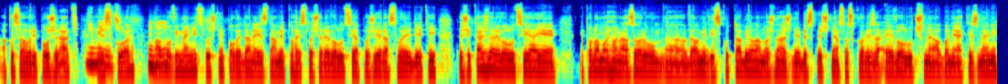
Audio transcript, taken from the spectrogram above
ako sa hovorí, požrať vymeniť. neskôr, mm-hmm. alebo vymeniť, slušne povedané. Je známe to heslo, že revolúcia požiera svoje deti. Takže každá revolúcia je, je podľa môjho názoru e, veľmi diskutabilná, možno až nebezpečná. Ja som skôr za evolučné alebo nejaké zmeny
